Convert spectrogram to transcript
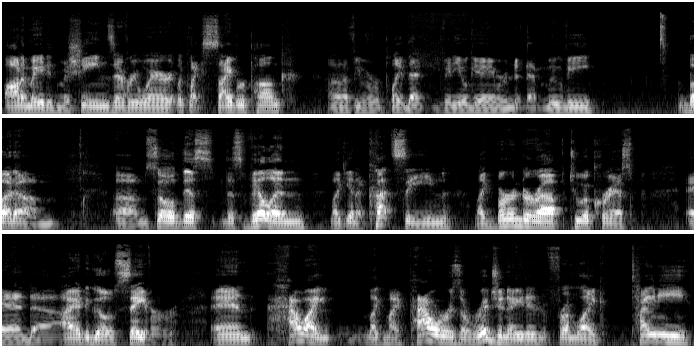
automated machines everywhere. It looked like cyberpunk. I don't know if you've ever played that video game or that movie, but um, um, so this this villain like in a cutscene like burned her up to a crisp, and uh, I had to go save her. And how I like my powers originated from like tiny,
